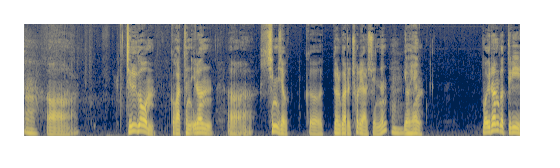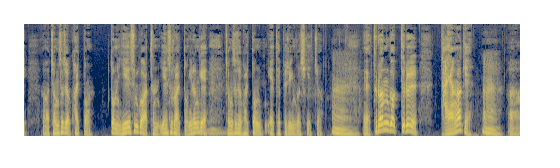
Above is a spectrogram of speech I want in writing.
어, 어 즐거움 것 같은 이런 어 심리적 그 결과를 초래할 수 있는 음. 여행 뭐 이런 것들이 어 정서적 활동 또는 예술과 같은 예술 활동 이런 게 음. 음. 정서적 활동의 대표적인 것이겠죠. 음. 예, 그런 것들을 다양하게 음. 어,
